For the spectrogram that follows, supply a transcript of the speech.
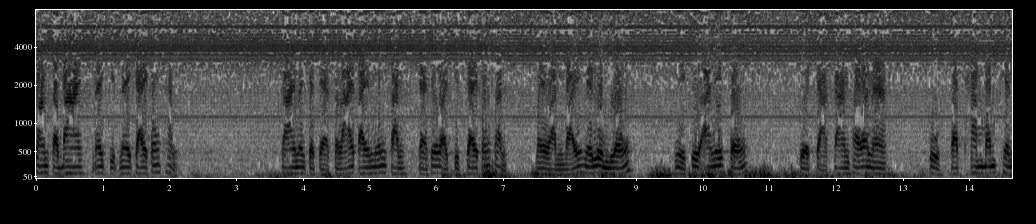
ความสบายในจิตในใจของท่านกายมันจะแตกสลายไปเหมือนกัน แต่เท่าไหร่จิตใจของท่านไม่หวั่นไหวไม่ลุ่มหลง นี่คืออานิสงส์เกิดจากการภาวนาผู้กระทำบำเพ็ญ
